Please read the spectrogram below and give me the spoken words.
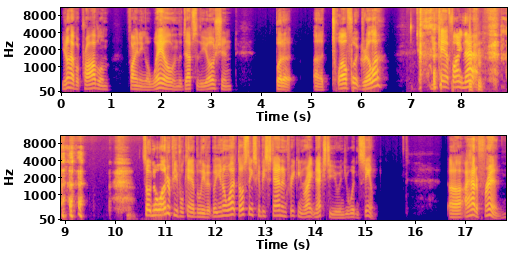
You don't have a problem finding a whale in the depths of the ocean, but a a twelve foot gorilla, you can't find that. so no wonder people can't believe it. But you know what? Those things can be standing freaking right next to you, and you wouldn't see them. Uh, I had a friend.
